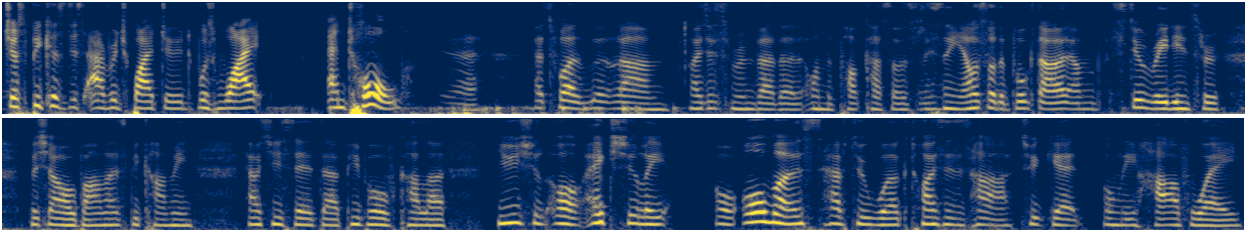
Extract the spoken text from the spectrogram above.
just because this average white dude was white and tall Yeah, that's what um, I just remember that on the podcast I was listening. Also, the book that I'm still reading through Michelle Obama's Becoming, how she said that people of color usually, or actually, or almost have to work twice as hard to get only halfway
